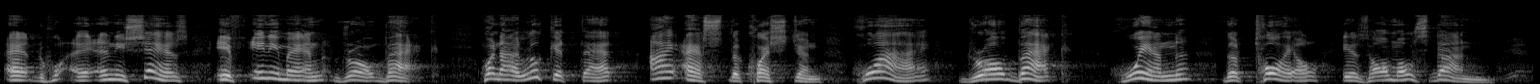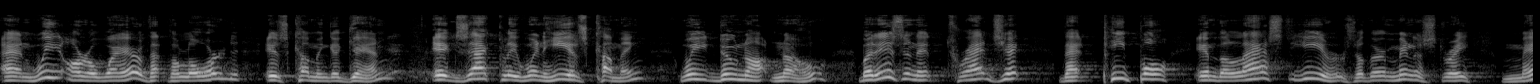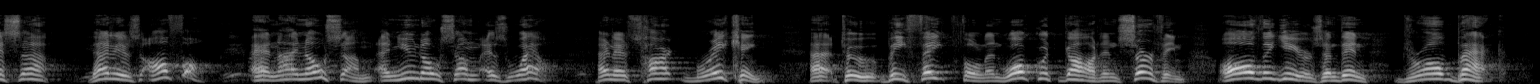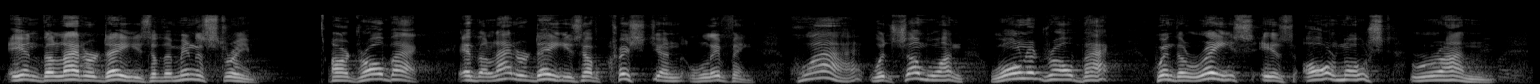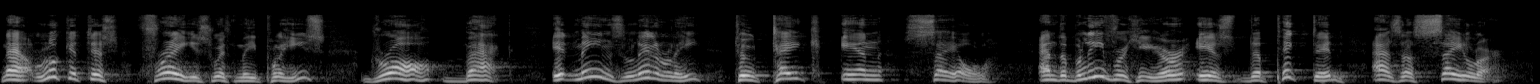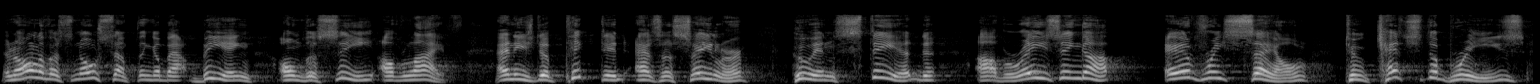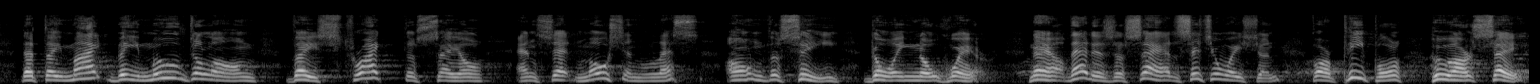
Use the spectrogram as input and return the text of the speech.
and, and he says, If any man draw back. When I look at that, I ask the question, why draw back when the toil is almost done? And we are aware that the Lord is coming again. Exactly when He is coming, we do not know. But isn't it tragic that people in the last years of their ministry mess up? That is awful. And I know some, and you know some as well. And it's heartbreaking uh, to be faithful and walk with God and serve Him all the years and then draw back in the latter days of the ministry or draw back in the latter days of Christian living. Why would someone want to draw back when the race is almost run? Now, look at this phrase with me, please. Draw back. It means literally to take in sail. And the believer here is depicted as a sailor. And all of us know something about being on the sea of life. And he's depicted as a sailor who, instead of raising up every sail to catch the breeze that they might be moved along, they strike the sail and set motionless on the sea, going nowhere. Now, that is a sad situation for people who are saved,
